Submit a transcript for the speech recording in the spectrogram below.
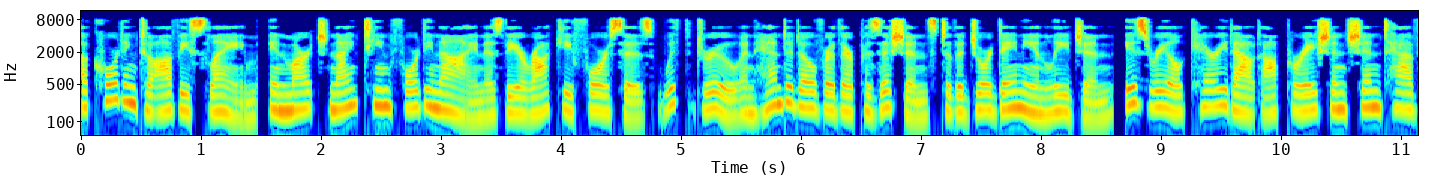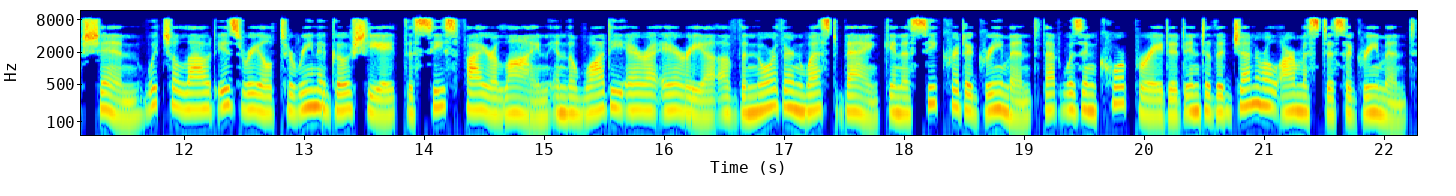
according to Avi Shlaim. In March 1949, as the Iraqi forces withdrew and handed over their positions to the Jordanian Legion, Israel carried out Operation Shin Tav Shin, which allowed Israel to renegotiate the ceasefire line in the Wadi Ara area of the northern West Bank in a secret agreement that was incorporated into the General Armistice Agreement.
